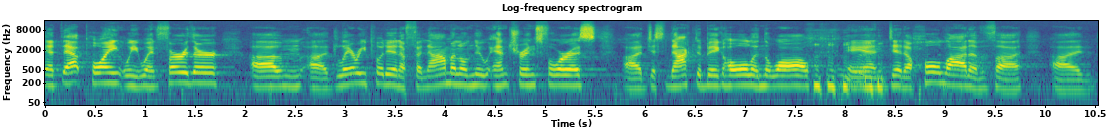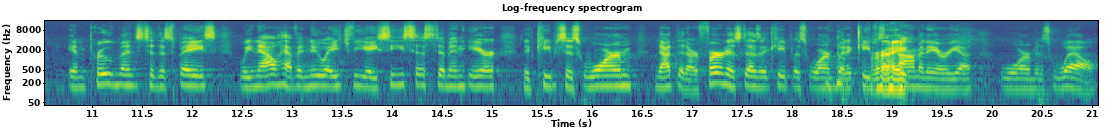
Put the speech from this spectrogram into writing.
at that point, we went further. Um, uh, Larry put in a phenomenal new entrance for us, uh, just knocked a big hole in the wall, and did a whole lot of uh, uh, improvements to the space. We now have a new HVAC system in here that keeps us warm. Not that our furnace doesn't keep us warm, but it keeps Right. the common area warm as well.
